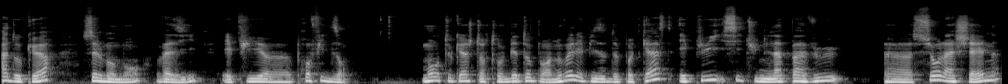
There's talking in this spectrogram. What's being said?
à Docker, c'est le moment, vas-y, et puis euh, profites-en. Moi, en tout cas, je te retrouve bientôt pour un nouvel épisode de podcast. Et puis, si tu ne l'as pas vu euh, sur la chaîne,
